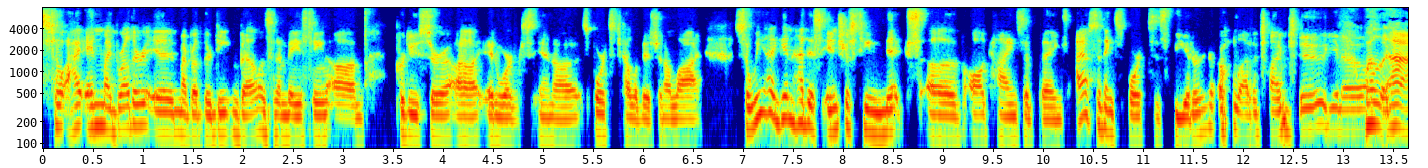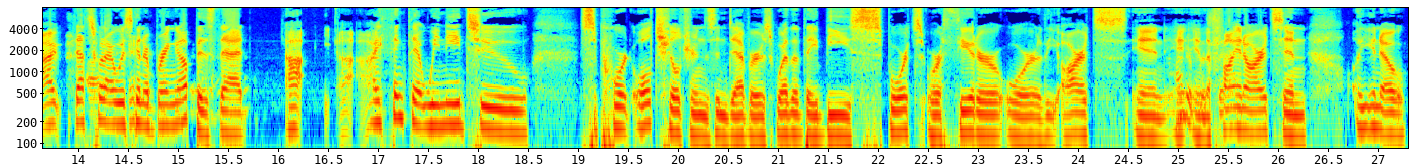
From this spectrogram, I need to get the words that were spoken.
so I and my brother, uh, my brother Deaton Bell is an amazing um, producer uh, and works in uh, sports television a lot. So we again had this interesting mix of all kinds of things. I also think sports is theater a lot of time too. You know. Well, like, I, that's what I was going to bring up is that uh, I think that we need to support all children's endeavors, whether they be sports or theater or the arts in, in, in the fine arts and you know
